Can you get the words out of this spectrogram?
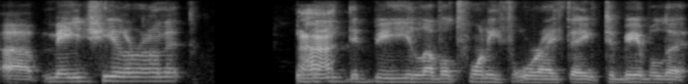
uh, mage healer on it. You Uh-huh. Need to be level twenty four, I think, to be able to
